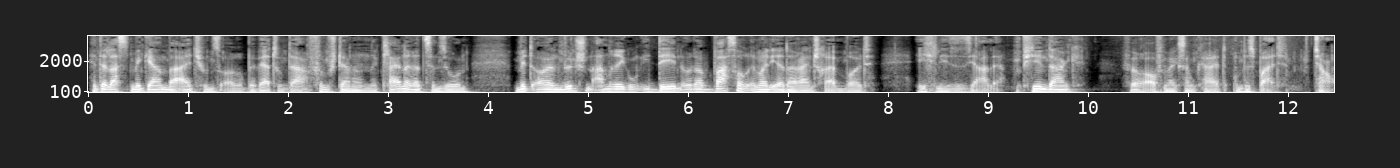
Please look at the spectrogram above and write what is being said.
Hinterlasst mir gern bei iTunes eure Bewertung da. Fünf Sterne und eine kleine Rezension mit euren Wünschen, Anregungen, Ideen oder was auch immer ihr da reinschreiben wollt. Ich lese sie alle. Vielen Dank für eure Aufmerksamkeit und bis bald. Ciao.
